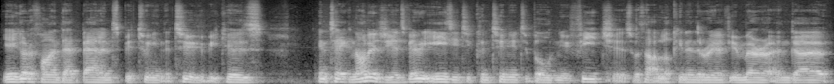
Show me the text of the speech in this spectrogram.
You've got to find that balance between the two because in technology, it's very easy to continue to build new features without looking in the rearview mirror and go,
